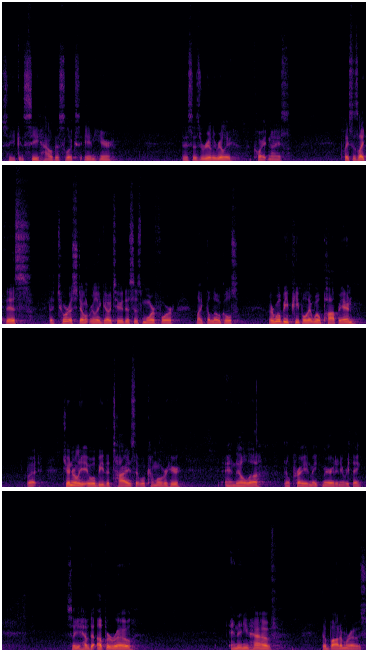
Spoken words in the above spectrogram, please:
So you can see how this looks in here. This is really, really quite nice. Places like this, the tourists don't really go to. This is more for like the locals. There will be people that will pop in, but generally it will be the Thais that will come over here and they'll, uh, they'll pray and make merit and everything. So you have the upper row And then you have the bottom rows.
